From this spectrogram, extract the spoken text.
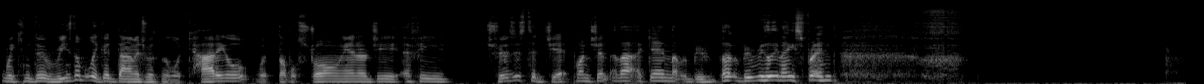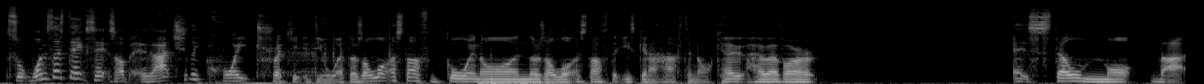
we can do reasonably good damage with the Lucario with double strong energy. If he chooses to jet punch into that again, that would be that would be really nice, friend. So once this deck sets up, it is actually quite tricky to deal with. There's a lot of stuff going on. There's a lot of stuff that he's going to have to knock out. However, it's still not that.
